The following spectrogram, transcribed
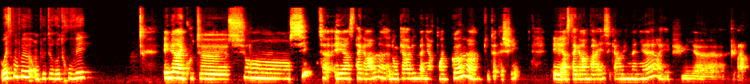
Où est-ce qu'on peut, on peut te retrouver? Eh bien, écoute, sur mon site et Instagram, donc carolinemanière.com, tout attaché. Et Instagram, pareil, c'est Caroline Manière. Et puis, puis voilà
